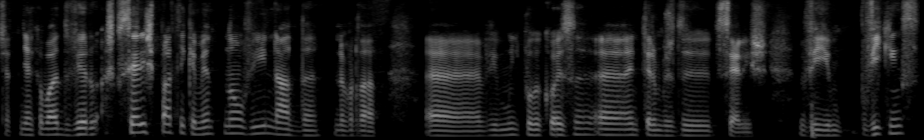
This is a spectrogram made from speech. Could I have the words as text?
já tinha acabado de ver. Acho que séries praticamente não vi nada, na verdade. Uh, vi muito pouca coisa uh, em termos de, de séries. Vi Vikings,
